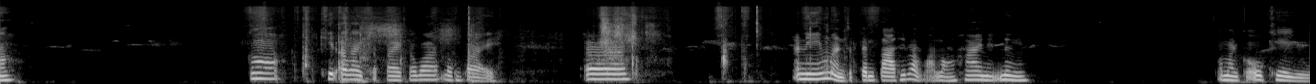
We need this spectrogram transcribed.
นะ ก็คิดอะไรจะไปก็วาดลงไป เอ่อ อันนี้เหมือนจะเป็นตาที่แบบว่าร้องไห้นิดนึงแต่มันก็โอเคอยู่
